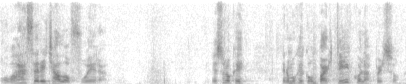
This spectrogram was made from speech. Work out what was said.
o vas a ser echado fuera. Eso es lo que tenemos que compartir con las personas.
